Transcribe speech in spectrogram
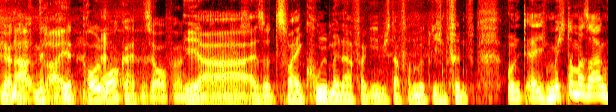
Ja, nach nach, mit, drei. mit Paul Walker hätten sie aufhören können. Ja, also zwei cool Männer vergebe ich davon möglichen fünf. Und äh, ich möchte noch mal sagen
